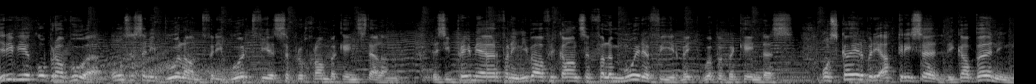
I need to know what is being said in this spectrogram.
Hierdie week op Rabo, ons is in die Boland vir die Woordfees se programbekendstelling. Dis die premier van die nuwe Afrikaanse film Mooirivier met hoop en bekendes. Ons kuier by die aktrise Lika Burning.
